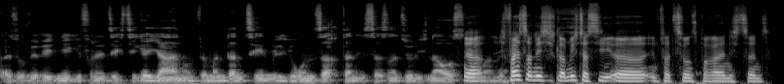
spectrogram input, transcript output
Also wir reden ja hier von den 60er Jahren und wenn man dann 10 Millionen sagt, dann ist das natürlich eine Ausnahme. Ja, ne? ich weiß auch nicht, ich glaube nicht, dass die äh, inflationsbereinigt sind.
